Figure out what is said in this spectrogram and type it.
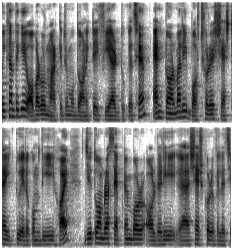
ওইখান থেকে ওভারঅল মার্কেটের মধ্যে অনেকটাই ফিয়ার ঢুকেছে। অ্যান্ড নর্মালি বছরের শেষটা একটু এরকম দিয়েই হয়। যেহেতু আমরা সেপ্টেম্বর অলরেডি শেষ করে ফেলেছি,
